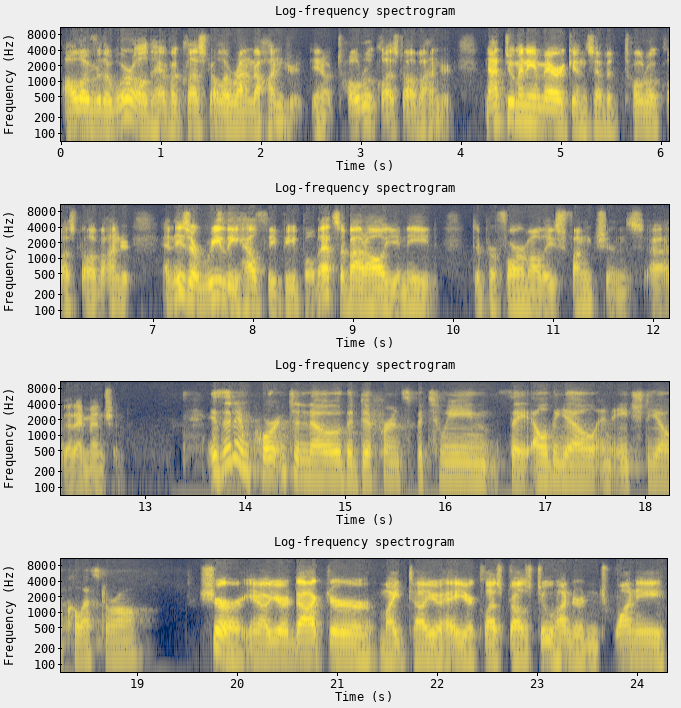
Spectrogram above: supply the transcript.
all over the world have a cholesterol around 100, you know, total cholesterol of 100. Not too many Americans have a total cholesterol of 100. And these are really healthy people. That's about all you need to perform all these functions uh, that I mentioned. Is it important to know the difference between, say, LDL and HDL cholesterol? Sure. You know, your doctor might tell you, hey, your cholesterol is 220,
